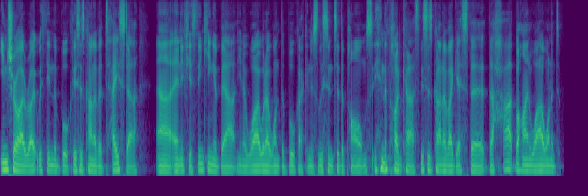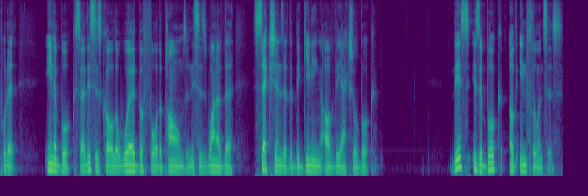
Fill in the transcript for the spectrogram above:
intro I wrote within the book. This is kind of a taster. Uh, and if you're thinking about, you know, why would I want the book? I can just listen to the poems in the podcast. This is kind of, I guess, the the heart behind why I wanted to put it in a book. So this is called a word before the poems, and this is one of the sections at the beginning of the actual book. This is a book of influences.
